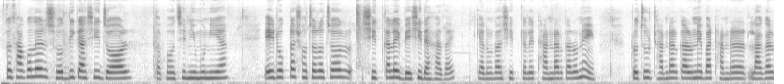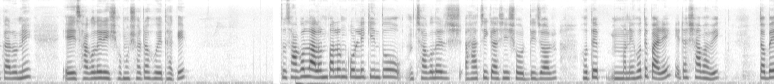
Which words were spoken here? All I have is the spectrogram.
তো ছাগলের সর্দি, কাশি, জ্বর, তারপর হচ্ছে নিউমোনিয়া এই রোগটা সচরাচর শীতকালেই বেশি দেখা যায়। কেননা শীতকালে ঠান্ডার কারণে প্রচুর ঠান্ডার কারণে বা ঠান্ডা লাগার কারণে এই ছাগলের এই সমস্যাটা হয়ে থাকে। তো ছাগল লালন পালন করলে কিন্তু ছাগলের হাঁচি, কাশি, সর্দি, জ্বর হতে মানে হতে পারে, এটা স্বাভাবিক। তবে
